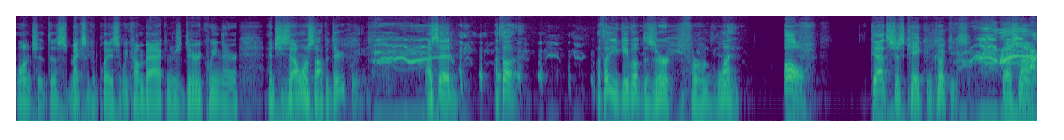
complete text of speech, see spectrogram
lunch at this Mexican place. And we come back and there's a Dairy Queen there, and she said, "I want to stop at Dairy Queen." I said, "I thought, I thought you gave up desserts for Lent." Oh, that's just cake and cookies. That's not.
